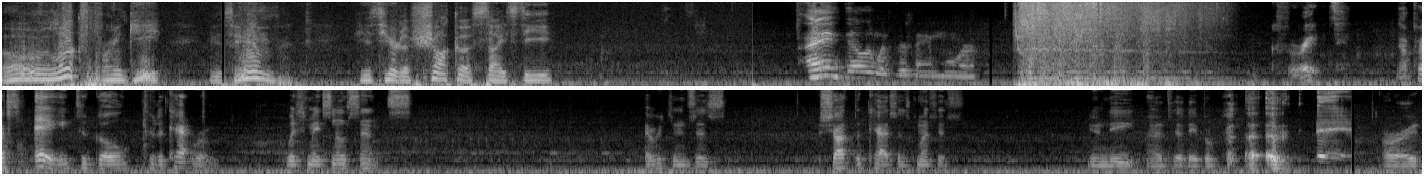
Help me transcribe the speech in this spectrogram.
Oh, look, Frankie! It's him! He's here to shock us, I see. I ain't dealing with this anymore. Great. Now press A to go to the cat room, which makes no sense. Everything's just shot the cats as much as you need until they. Alright.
